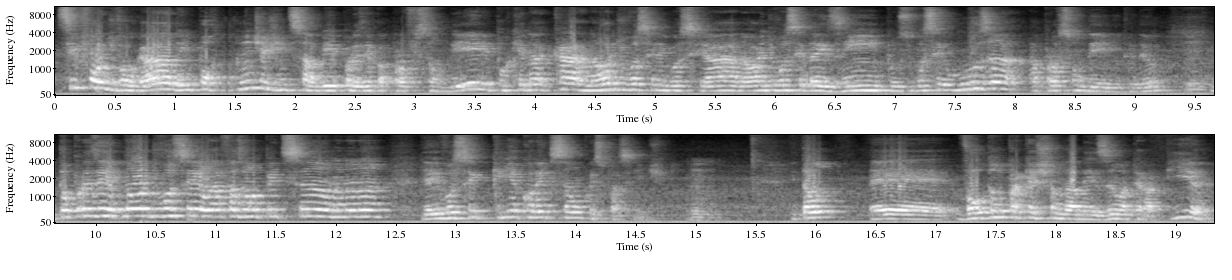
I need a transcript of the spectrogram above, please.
se for um advogado, é importante a gente saber, por exemplo, a profissão dele, porque, na, cara, na hora de você negociar, na hora de você dar exemplos, você usa a profissão dele, entendeu? Então, por exemplo, na hora de você ir lá fazer uma petição, nanana, e aí você cria conexão com esse paciente. Uhum. Então, é, voltando para a questão da adesão à terapia,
